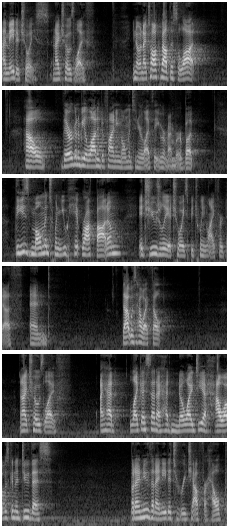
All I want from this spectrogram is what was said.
I made a choice and I chose life. You know, and I talk about this a lot how there are going to be a lot of defining moments in your life that you remember, but these moments when you hit rock bottom, it's usually a choice between life or death. And that was how I felt. And I chose life. I had, like I said, I had no idea how I was going to do this, but I knew that I needed to reach out for help.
